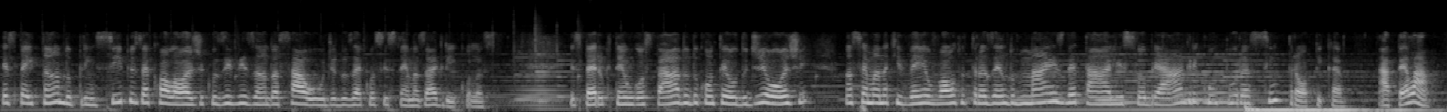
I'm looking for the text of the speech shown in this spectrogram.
respeitando princípios ecológicos e visando a saúde dos ecossistemas agrícolas. Espero que tenham gostado do conteúdo de hoje. Na semana que vem eu volto trazendo mais detalhes sobre a agricultura sintrópica. Até lá!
